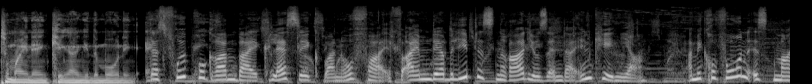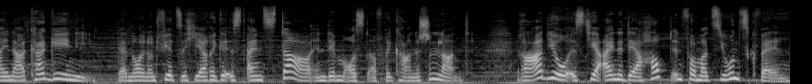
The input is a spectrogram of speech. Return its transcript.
to my name King in the morning. Das Frühprogramm bei Classic 105, einem der beliebtesten Radiosender in Kenia. Am Mikrofon ist Maina Kageni. Der 49-Jährige ist ein Star in dem ostafrikanischen Land. Radio ist hier eine der Hauptinformationsquellen,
